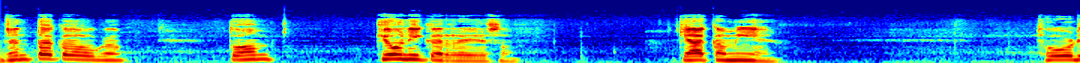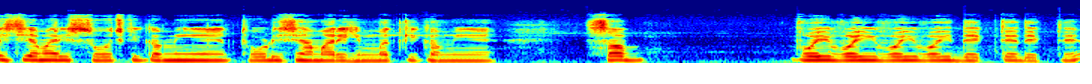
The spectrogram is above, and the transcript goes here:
जनता का होगा। तो हम क्यों नहीं कर रहे ऐसा? क्या कमी है? थोड़ी सी हमारी सोच की कमी है, थोड़ी सी हमारी हिम्मत की कमी है। सब वही वही वही वही देखते देखते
